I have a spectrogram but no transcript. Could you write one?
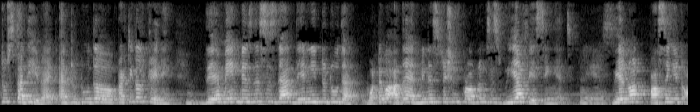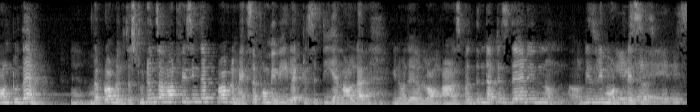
to study right and to do the practical training. Their main business is that they need to do that. Whatever other administration problems is we are facing it. Oh, yes. we are not passing it on to them. The problems the students are not facing that problem except for maybe electricity and all that you know there are long hours but then that is there in uh, these remote It's, places. uh, it's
